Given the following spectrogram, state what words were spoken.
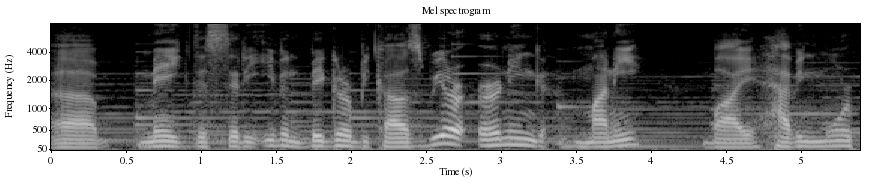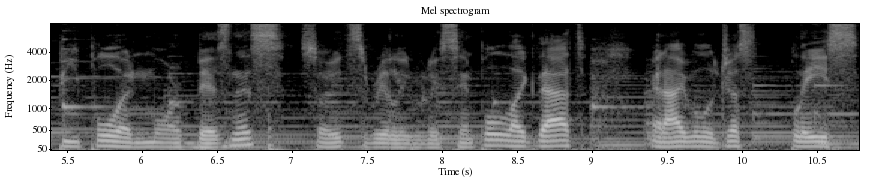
uh, make the city even bigger because we are earning money by having more people and more business. So it's really really simple like that. And I will just place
